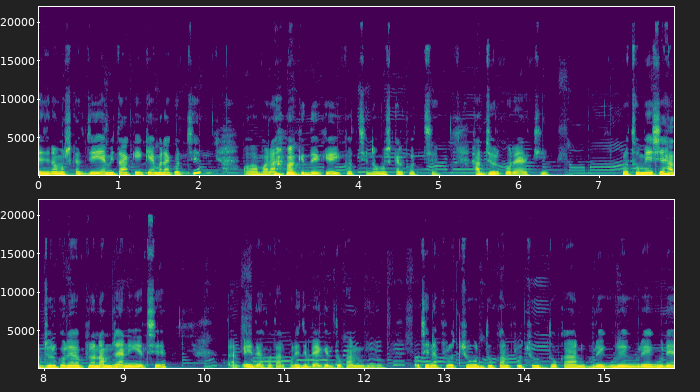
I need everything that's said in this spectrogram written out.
এই যে নমস্কার যেই আমি তাকে ক্যামেরা করছি। ও আবার আমাকে দেখে এই করছে, নমস্কার করছে, হাত জোর করে আর কি। প্রথমে এসে হাত জোর করে প্রণাম জানিয়েছে। এই দেখো, তারপরে যে ব্যাগের দোকানগুলো। বলছি, না, প্রচুর দোকান প্রচুর দোকান, ঘুরে ঘুরে ঘুরে ঘুরে,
